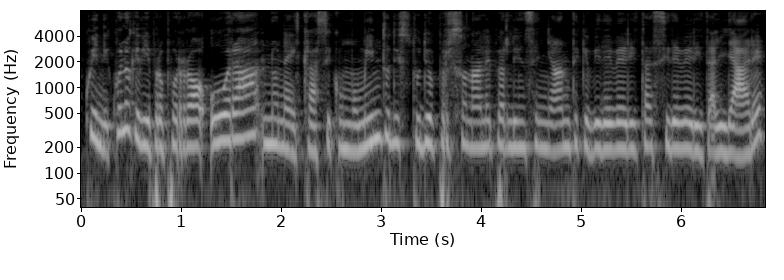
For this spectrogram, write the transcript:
Quindi quello che vi proporrò ora non è il classico momento di studio personale per l'insegnante che deve, si deve ritagliare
